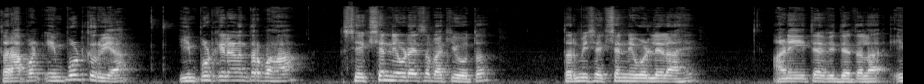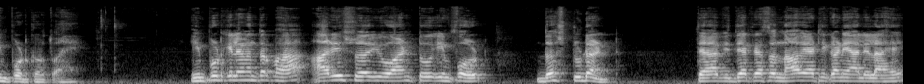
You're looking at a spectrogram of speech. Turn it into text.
तर आपण इम्पोर्ट करूया. इम्पोर्ट केल्यानंतर पहा सेक्शन निवडायचं बाकी होतं. तर मी सेक्शन निवडलेलं आहे आणि त्या विद्यार्थ्याला इम्पोर्ट करतो आहे. इम्पोर्ट केल्यानंतर पहा are you sure you want to import the student त्या विद्यार्थ्याचं नाव या ठिकाणी आलेलं आहे.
